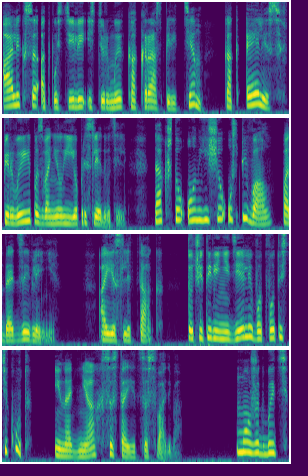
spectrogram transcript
Алекса отпустили из тюрьмы как раз перед тем, как Элис впервые позвонил ее преследователь, так что он еще успевал подать заявление. А если так, то четыре недели вот-вот истекут, и на днях состоится свадьба. Может быть,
